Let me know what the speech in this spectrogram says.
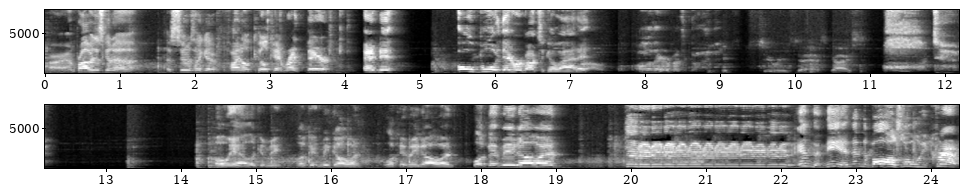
Alright, I'm probably just gonna, as soon as I get a final kill cam right there, end it. Oh boy, they were about to go at it. Oh, they were about to go at it. Kick serious ass, guys. Oh, dude. Oh yeah, look at me. Look at me going. Look at me going. Look at me going. In the knee and in the balls. Holy crap.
